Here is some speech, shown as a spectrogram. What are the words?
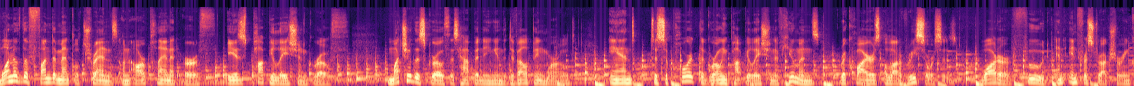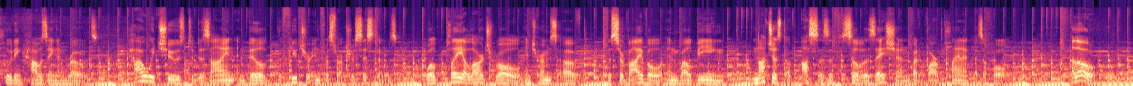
One of the fundamental trends on our planet Earth is population growth. Much of this growth is happening in the developing world, and to support the growing population of humans requires a lot of resources water, food, and infrastructure, including housing and roads. How we choose to design and build the future infrastructure systems will play a large role in terms of the survival and well being not just of us as a civilization, but of our planet as a whole. Hello,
